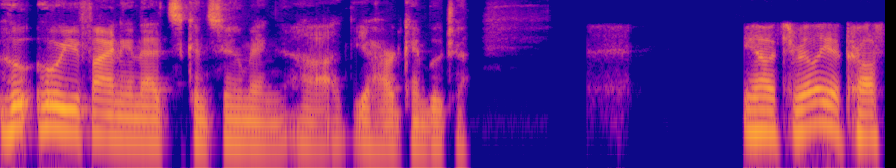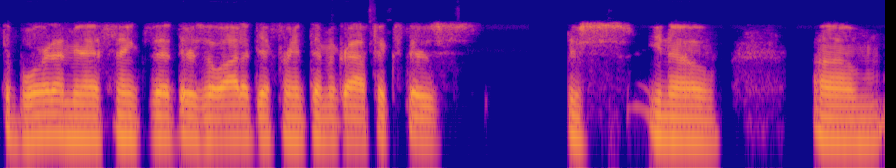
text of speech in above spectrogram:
who who are you finding that's consuming uh, your hard kombucha? You know, it's really across the board. I mean, I think that there's a lot of different demographics. There's there's you know um,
